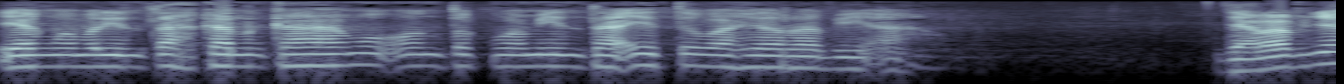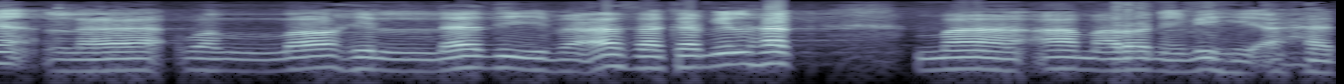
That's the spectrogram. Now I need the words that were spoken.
yang memerintahkan kamu untuk meminta itu wahai Rabi'ah? Jawabnya, "La wallahi alladhi ba'athaka bil haqq ma bihi ahad."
